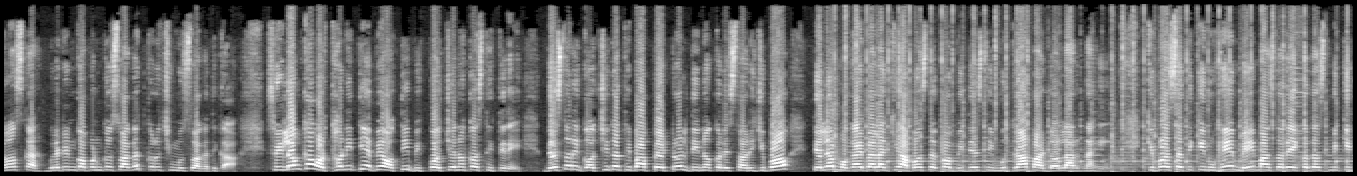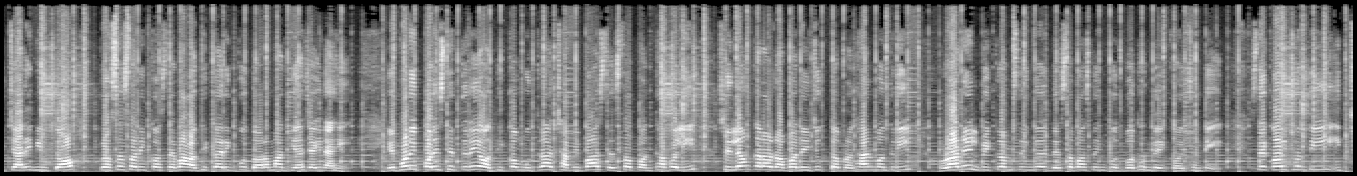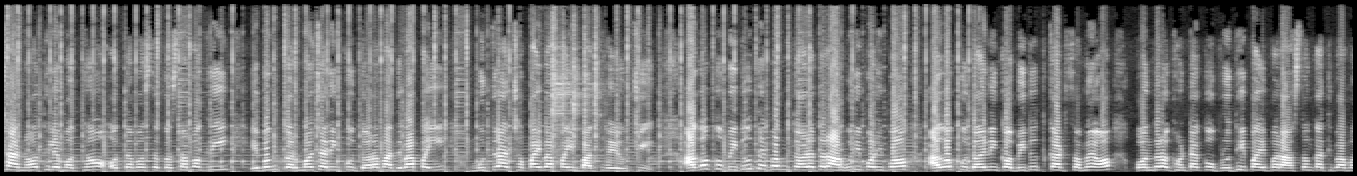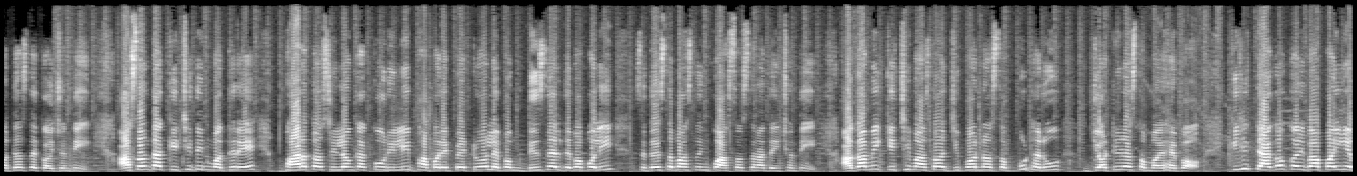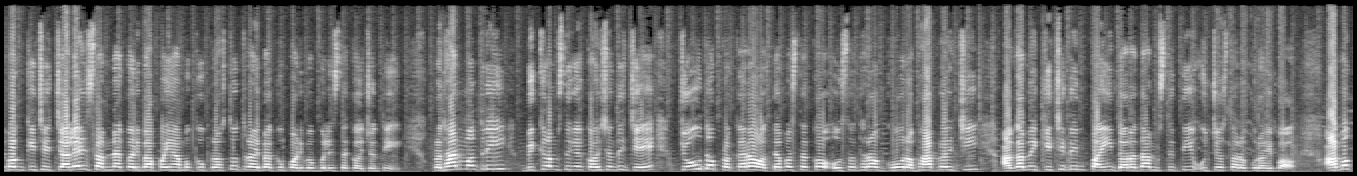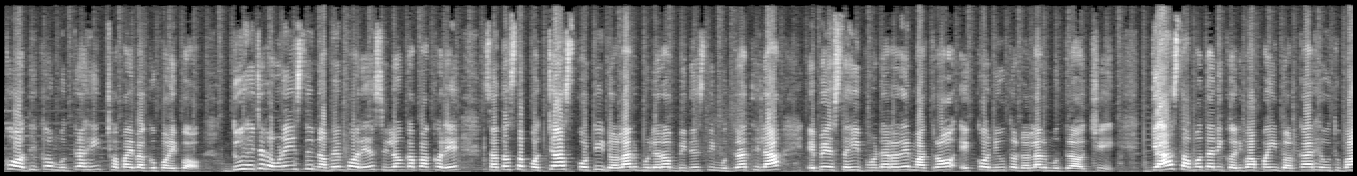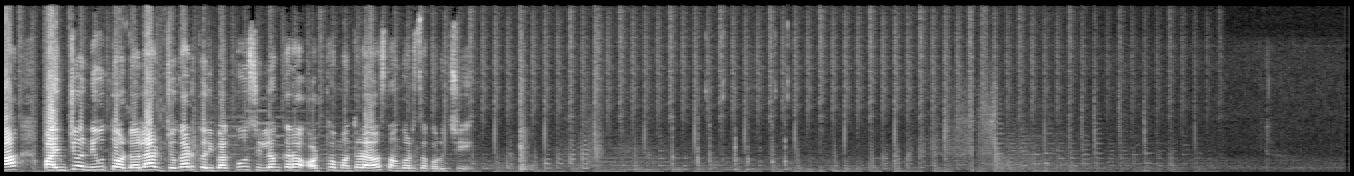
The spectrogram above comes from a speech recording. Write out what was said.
नमस्कार बुलेटिन को आपको स्वागत करुच्ची श्रीलंका अर्थनीति एवं अति विपज्जनक स्थित देश में गच्छित थिबा पेट्रोल दिनक सरीज तेल मगाइबा लगी आवश्यक विदेशी मुद्रा बा डॉलर ना केवल से नुहे मे मस एक दशमिक चारि न्यूट प्रशासनिक सेवा अधिकारी दरमा दि जाए एभଳି ପରିସ୍ଥିତିରେ मुद्रा ମୁଦ୍ରା शेष ଶେଷ ପନ୍ଥା नवनिजुक्त प्रधानमंत्री ନବନିଯୁକ୍ତ विक्रम सिंह देशवासी ସିଂହେ ଦେଶବାସୀଙ୍କୁ ଉଦ୍ବୋଧନ ସେ କହିଛନ୍ତି ଇଚ୍ଛା ନଥିଲେ ମଧ୍ୟ ଅତ୍ୟାବଶ୍ୟକ ସାମଗ୍ରୀ ଏବଂ କର୍ମଚାରୀଙ୍କୁ ଦରମା ଦେବା ପାଇଁ ମୁଦ୍ରା ଛପାଇବା ପାଇଁ ବାଧ୍ୟ ହେଉଛି আগকু বিদ্যুৎ এবং দর আহুরি বড় আগকু দৈনিক বিদ্যুৎ কাট সময় পনের ঘণ্টাকু বৃদ্ধি পাইবার আশঙ্কা থাকা সে আসন্তা কিছুদিন মধ্যে ভারত শ্রীলঙ্কাকু রিলিফ ভাবে পেট্রোল এবং ডিজেল দেব বলে সে দেশবাসী আশ্বাসনা দিয়েছেন আগামী কিছু মাস জীবন সবুঠার জটিল সময় হব কিছু ত্যাগ করা এবং কিছু চ্যালেঞ্জ সামনা করা আমি প্রস্তুত রহবাক পড়ব বলে সে প্রধানমন্ত্রী বিক্রম সিংহে যে চৌদ প্রকার অত্যাবশ্যক ঔষধর ঘোর অভাব রয়েছে ଆଗାମୀ କିଛିଦିନ ପାଇଁ ଦରଦାମ ସ୍ଥିତି ଉଚ୍ଚସ୍ତରକୁ ରହିବ ଆମକୁ ଅଧିକ ମୁଦ୍ରା ହିଁ ଛପାଇବାକୁ ପଡ଼ିବ ଦୁଇହଜାର ଉଣେଇଶ ନଭେମ୍ବରରେ ଶ୍ରୀଲଙ୍କା ପାଖରେ ସାତଶହ ପଚାଶ କୋଟି ଡଲାର ମୂଲ୍ୟର ବିଦେଶୀ ମୁଦ୍ରା ଥିଲା ଏବେ ସେହି ଭଣ୍ଡାରରେ ମାତ୍ର ଏକ ନିୟୁତ ଡଲାର ମୁଦ୍ରା ଅଛି ଗ୍ୟାସ୍ ଆମଦାନୀ କରିବା ପାଇଁ ଦରକାର ହେଉଥିବା ପାଞ୍ଚ ନିୟୁତ ଡଲାର ଯୋଗାଡ଼ କରିବାକୁ ଶ୍ରୀଲଙ୍କାର ଅର୍ଥ ମନ୍ତ୍ରଣାଳୟ ସଂଘର୍ଷ କରୁଛି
